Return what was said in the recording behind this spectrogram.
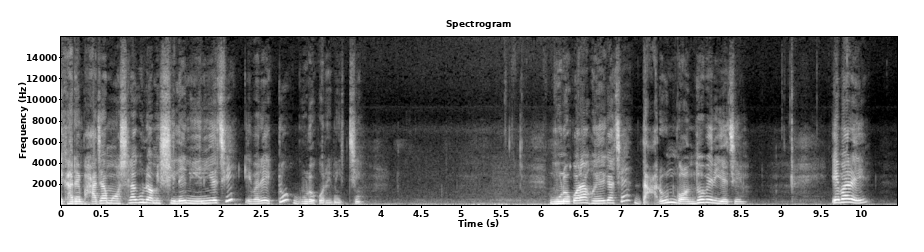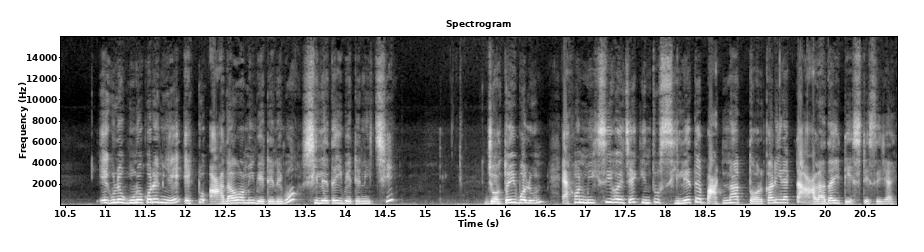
এখানে ভাজা মশলাগুলো আমি শিলে নিয়ে নিয়েছি, এবারে একটু গুঁড়ো করে নিচ্ছি। গুঁড়ো করা হয়ে গেছে, দারুণ গন্ধ বেরিয়েছে। এবারে এগুলো গুঁড়ো করে নিয়ে একটু আদাও আমি বেটে নেব, শিলেতেই বেটে নিচ্ছি। যতই বলুন, এখন মিক্সি হয়েছে, কিন্তু শিলেতে বাটনার তরকারির একটা আলাদাই টেস্ট এসে যায়।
